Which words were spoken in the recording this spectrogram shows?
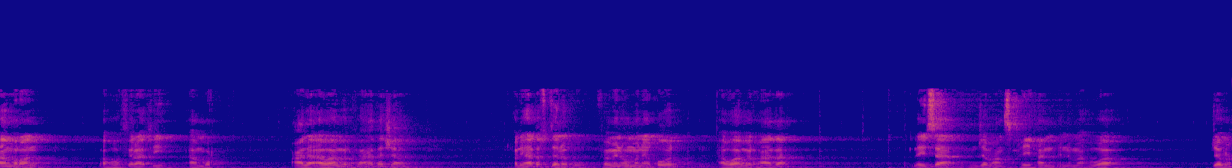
أمرا وهو ثلاثي أمر على أوامر فهذا شاذ. ولهذا اختلفوا. فمنهم من يقول أوامر هذا ليس جمعا صحيحا إنما هو جمع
